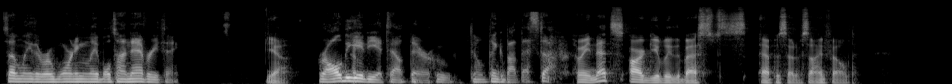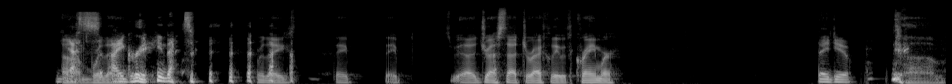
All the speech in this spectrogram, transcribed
Suddenly, there were warning labels on everything Yeah. for all the idiots out there who don't think about that stuff. I mean, that's arguably the best episode of Seinfeld. Um, Yes, where they- I agree. That's where they they they address that directly with Kramer. they do. Um,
